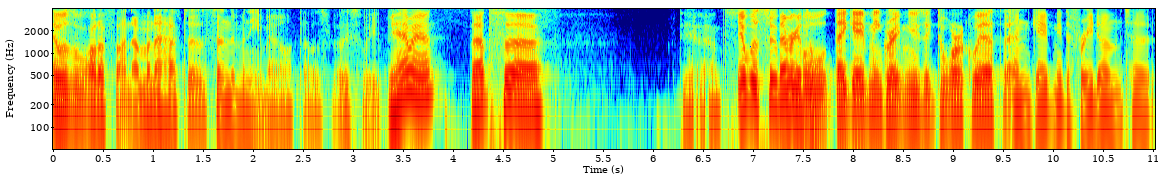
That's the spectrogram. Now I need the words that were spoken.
It was a lot of fun. I'm gonna have to send them an email. That was really sweet. Yeah, man. That's uh, yeah, that's It was super Never gets cool. They gave me great music to work with and gave me the freedom to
